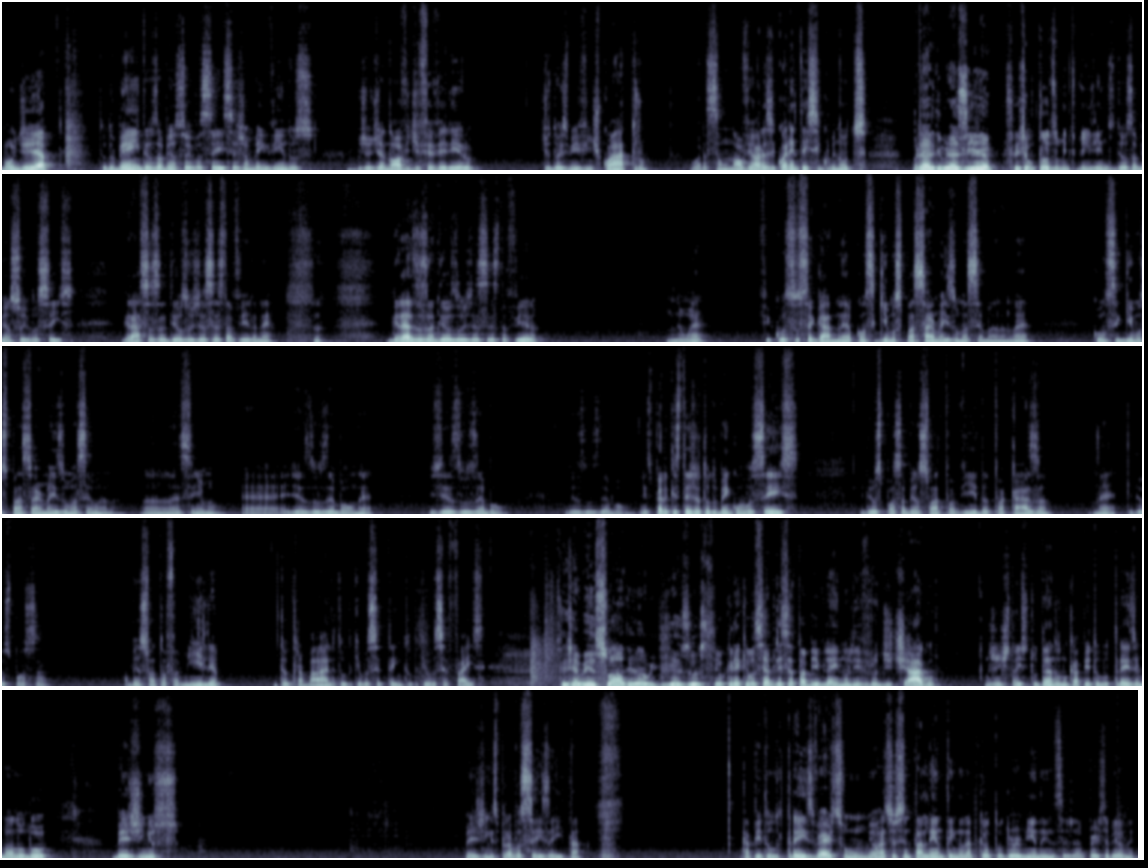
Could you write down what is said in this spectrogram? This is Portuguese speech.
Bom dia, tudo bem? Deus abençoe vocês, sejam bem-vindos. Hoje é dia 9 de fevereiro de 2024, agora são 9 horas e 45 minutos, horário de Brasília. Sejam todos muito bem-vindos, Deus abençoe vocês. Graças a Deus, hoje é sexta-feira, né? Graças a Deus, hoje é sexta-feira, não é? Ficou sossegado, né? Conseguimos passar mais uma semana, não é? Conseguimos passar mais uma semana. Ah, assim, irmão. É, Jesus é bom, né? Jesus é bom. Jesus é bom. Espero que esteja tudo bem com vocês. Que Deus possa abençoar a tua vida, a tua casa, né? Que Deus possa abençoar a tua família, o teu trabalho, tudo que você tem, tudo que você faz. Seja abençoado em nome de Jesus. Eu queria que você abrisse a tua Bíblia aí no livro de Tiago. A gente está estudando no capítulo 3, irmã Lulu. Beijinhos. Beijinhos para vocês aí, tá? Capítulo 3, verso 1. Meu raciocínio tá lento ainda, não é porque eu tô dormindo ainda, você já percebeu, né?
